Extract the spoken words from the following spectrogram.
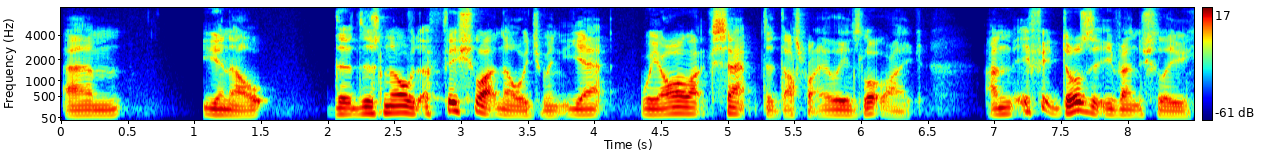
Um, you know, there, there's no official acknowledgement yet. We all accept that that's what aliens look like, and if it does eventually,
